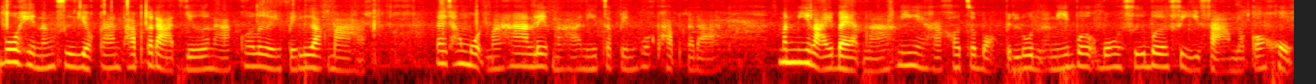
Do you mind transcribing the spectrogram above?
โบเห็นหนังสือเกี่ยวกับการพับกระดาษเยอะนะ ก็เลยไปเลือกมาค่ะ ได้ทั้งหมดมาห้าเล่มนะคะนี้จะเป็นพวกพับกระดาษ มันมีหลายแบบนะ นี่ไงคะเขาจะบอกเป็นรุ่น อันนี้เบอร์โบซื้อเบอร์สี่สามแล้วก็หก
